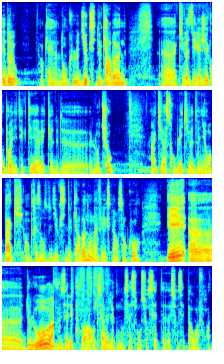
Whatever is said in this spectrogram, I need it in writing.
et de l'eau. Donc le dioxyde de carbone euh, qui va se dégager, qu'on pourrait détecter avec de, l'eau de chaud, hein, qui va se troubler, qui va devenir opaque en présence de dioxyde de carbone, on a fait l'expérience en cours, et euh, de l'eau, vous allez pouvoir observer de la condensation sur cette, euh, sur cette paroi froide.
